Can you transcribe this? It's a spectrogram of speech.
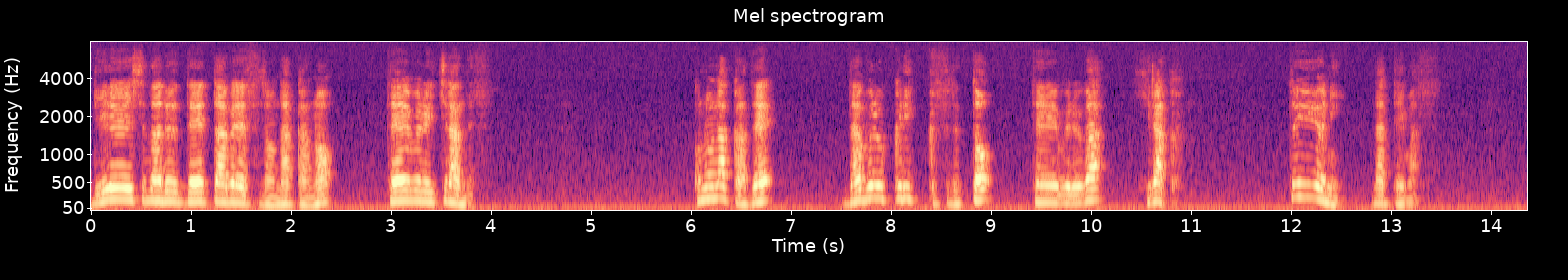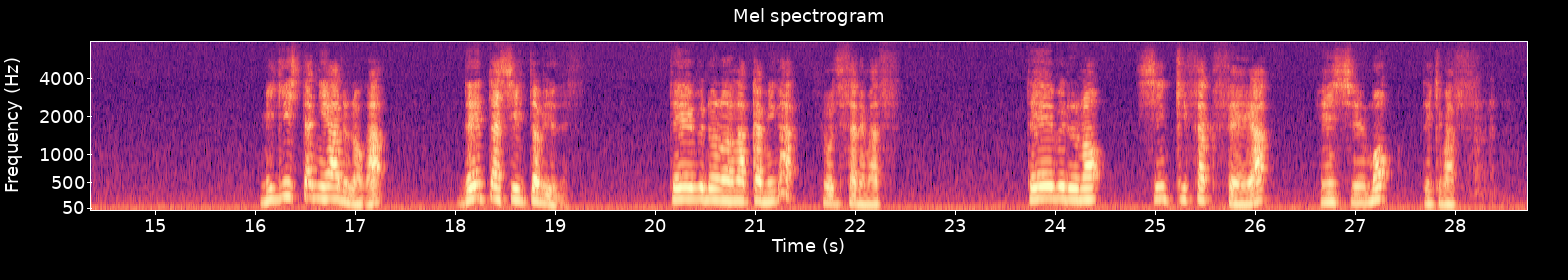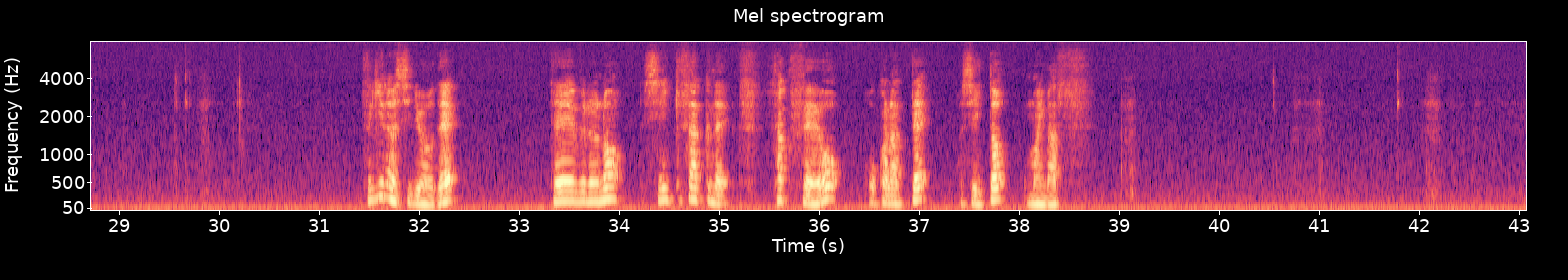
リレーショナルデータベースの中のテーブル一覧です。この中でダブルクリックするとテーブルが開くというようになっています。右下にあるのがデータシートビューです。テーブルの中身が表示されます。テーブルの新規作成や編集もできます。次の資料でテーブルの新規作成を行ってほしいと思います。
